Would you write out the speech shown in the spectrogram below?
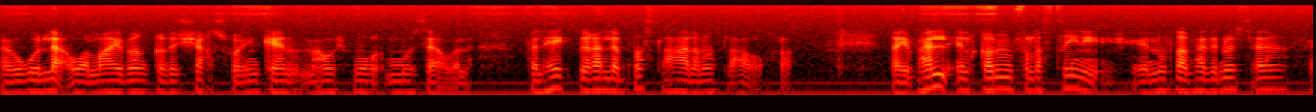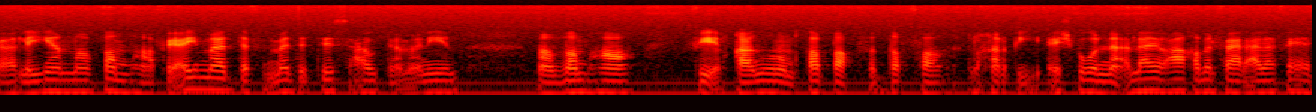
فبقول لا والله بنقذ الشخص وإن كان معهوش مزاولة فلهيك بغلب مصلحة على مصلحة أخرى. طيب هل القانون الفلسطيني نظم هذه المسألة؟ فعليا نظمها في أي مادة في المادة تسعة وثمانين نظمها في القانون المطبق في الضفة الغربية. إيش بقولنا لا يعاقب الفاعل على فعل.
